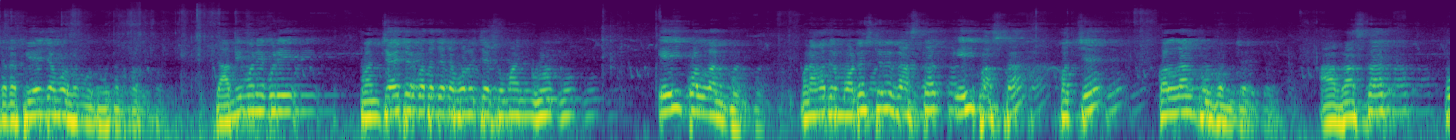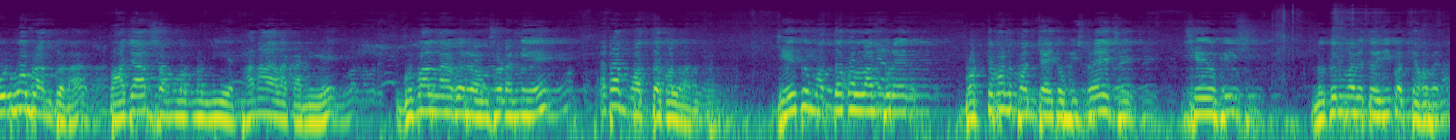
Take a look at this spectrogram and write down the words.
সেটা পেয়ে যাব এবং উদ্বোধন করব। আমি মনে করি, পঞ্চায়েতের কথা যেটা বলেছে সুমান গ্রুপ, এই কল্যাণপুর মানে আমাদের মডেস্টেনের রাস্তার এই পাশটা হচ্ছে কল্যাণপুর পঞ্চায়েত। আর রাস্তার পূর্ব প্রান্তটা বাজার সংলগ্ন নিয়ে, থানা এলাকা নিয়ে, গোপালনগরের অংশটা নিয়ে এটা মধ্য কল্যাণপুর। যেহেতু মধ্য কল্যাণপুরের বর্তমান পঞ্চায়েত অফিস রয়েছে, সেই অফিস নতুনভাবে তৈরি করতে হবে না।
